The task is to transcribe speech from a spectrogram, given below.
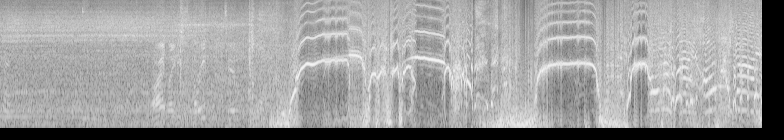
Okay. All right, ladies, three, two, one. Oh my god! Oh my god!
